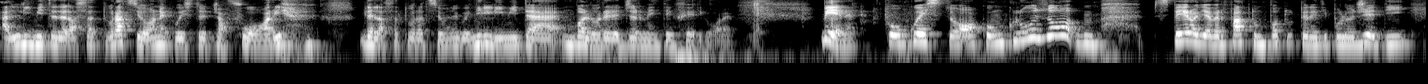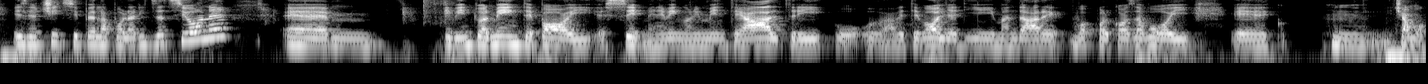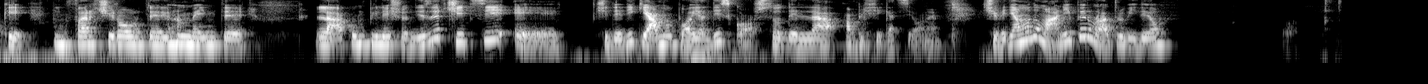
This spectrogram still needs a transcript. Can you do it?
al limite della saturazione, questo è già fuori della saturazione, quindi il limite è un valore leggermente inferiore. Bene, con questo ho concluso. Spero di aver fatto un po' tutte le tipologie di esercizi per la polarizzazione. Eh, eventualmente poi se me ne vengono in mente altri o, o avete voglia di mandare qualcosa voi eh, Mm, diciamo che infarcirò ulteriormente la compilation di esercizi e ci dedichiamo poi al discorso dell'amplificazione. Ci vediamo domani per un altro video.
